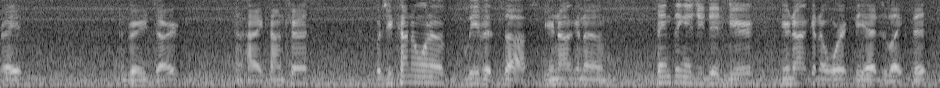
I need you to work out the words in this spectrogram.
right? And very dark and high contrast. But you kind of want to leave it soft. You're not going to, same thing as you did here, you're not going to work the edge like this.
